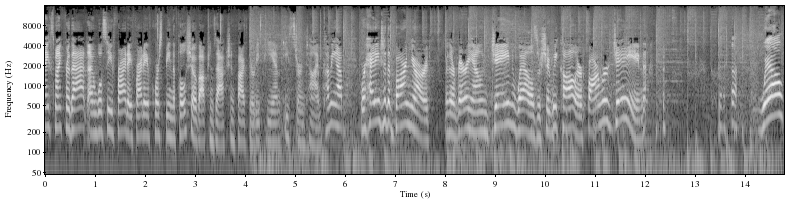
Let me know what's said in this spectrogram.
Thanks, Mike, for that. And we'll see you Friday. Friday, of course, being the full show of Options Action, 5.30 p.m. Eastern Time. Coming up, we're heading to the barnyard with our very own Jane Wells, or should we call her Farmer Jane? well,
